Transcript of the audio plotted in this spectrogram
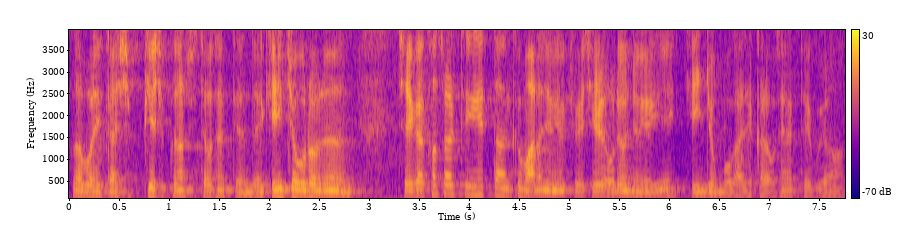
그러다 보니까 쉽게 접근할 수 있다고 생각되는데 개인적으로는 제가 컨설팅 했던 그 많은 영역 중에 제일 어려운 영역이 개인정보가 아닐까라고 생각되고요.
